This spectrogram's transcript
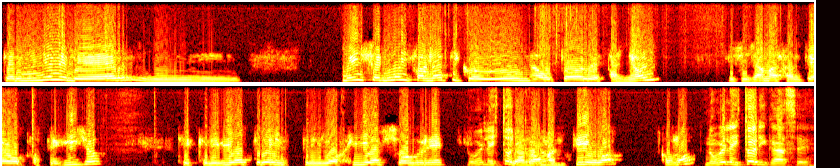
terminé de leer. Mm, me hice muy fanático de un autor español que se llama Santiago Posteguillo, que escribió tres trilogías sobre Novela histórica. La Roma antigua. ¿Cómo? Novela histórica hace.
